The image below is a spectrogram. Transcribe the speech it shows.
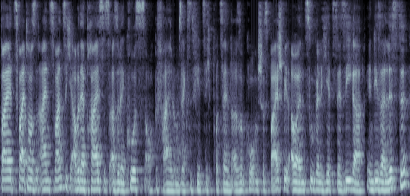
bei 2021. Aber der Preis ist, also der Kurs ist auch gefallen um 46 Prozent. Also komisches Beispiel, aber zufällig jetzt der Sieger in dieser Liste.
